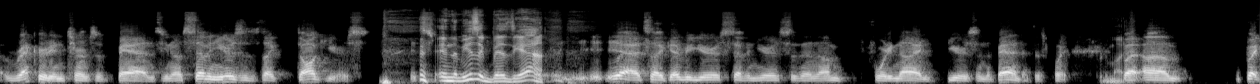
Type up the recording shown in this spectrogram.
a record in terms of bands, you know, seven years is like dog years. It's in the music biz. Yeah. Yeah. It's like every year is seven years. So then I'm 49 years in the band at this point. But, um, but,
